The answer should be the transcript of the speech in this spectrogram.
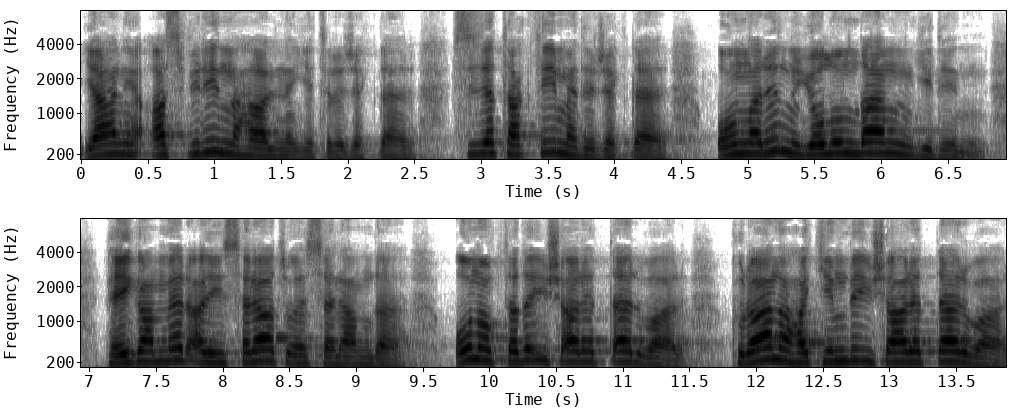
Yani aspirin haline getirecekler. Size takdim edecekler. Onların yolundan gidin. Peygamber aleyhissalatu vesselam'da o noktada işaretler var. Kur'an-ı Hakim'de işaretler var.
